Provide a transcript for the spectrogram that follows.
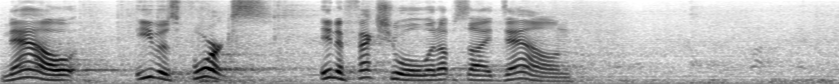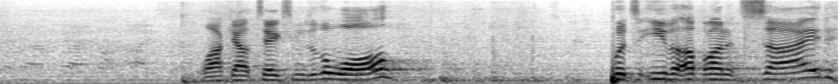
Now, Eva's forks, ineffectual when upside down. Lockout takes him to the wall, puts Eva up on its side.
